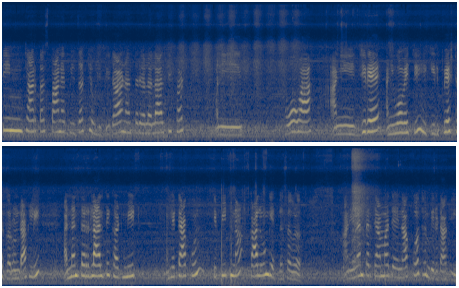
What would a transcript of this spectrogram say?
तीन चार तास पाण्यात भिजत ठेवली ती डाळ नंतर याला लाल तिखट आणि ओवा आणि जिरे आणि ओव्याची ही किली पेस्ट करून टाकली. आणि नंतर लाल तिखट मीठ हे टाकून ते पीठ ना कालवून घेतलं सगळं. आणि नंतर त्यामध्ये ना कोथिंबीर टाकली.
